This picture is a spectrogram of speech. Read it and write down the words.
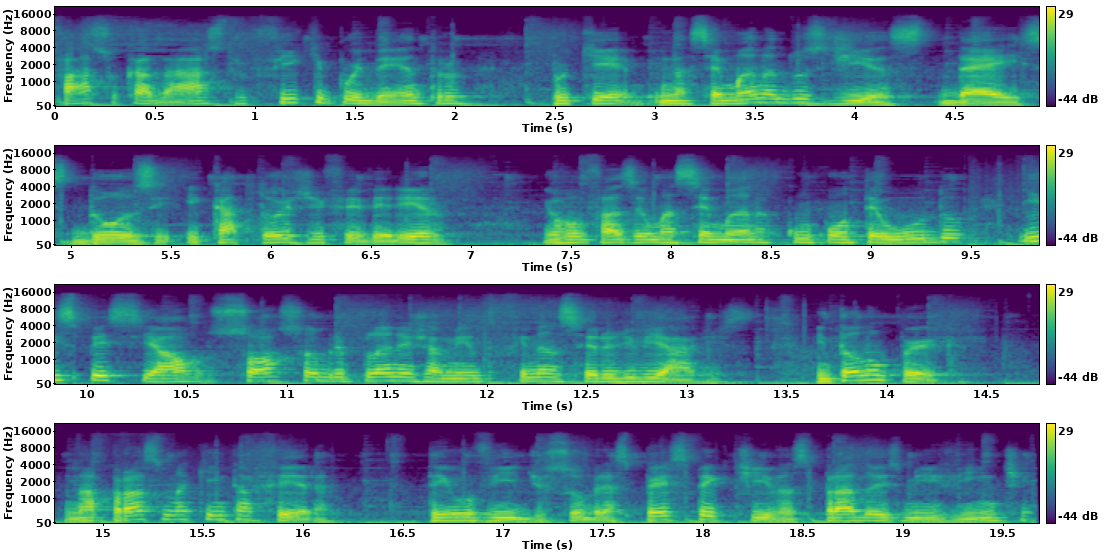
faça o cadastro, fique por dentro, porque na semana dos dias 10, 12 e 14 de fevereiro eu vou fazer uma semana com conteúdo especial só sobre planejamento financeiro de viagens. Então não perca! Na próxima quinta-feira tem o um vídeo sobre as perspectivas para 2020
